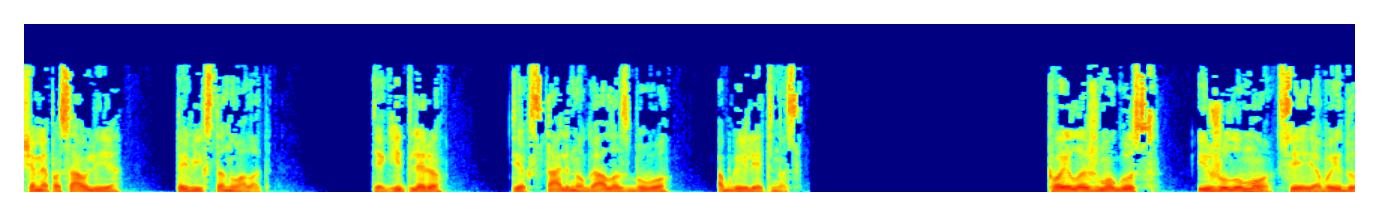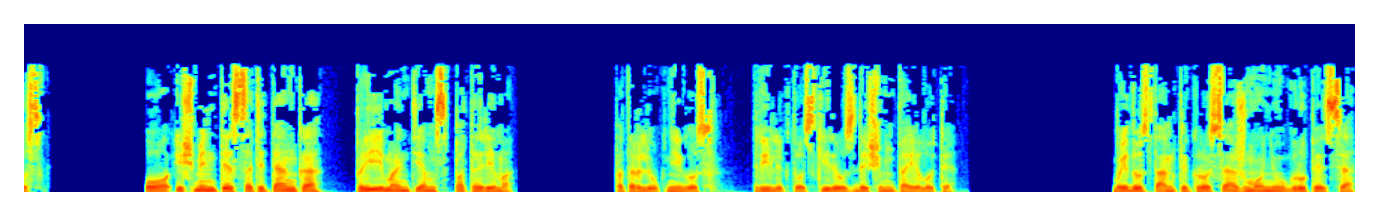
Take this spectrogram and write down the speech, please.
Šiame pasaulyje tai vyksta nuolat. Tiek Hitlerio, tiek Stalino galas buvo apgailėtinas. Kvailas žmogus įžulumu sėja vaidus, o išmintis atitenka priimantiems patarimą. Patarlių knygos 13 skyriaus 10 eilutė. Vaidus tam tikrose žmonių grupėse,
